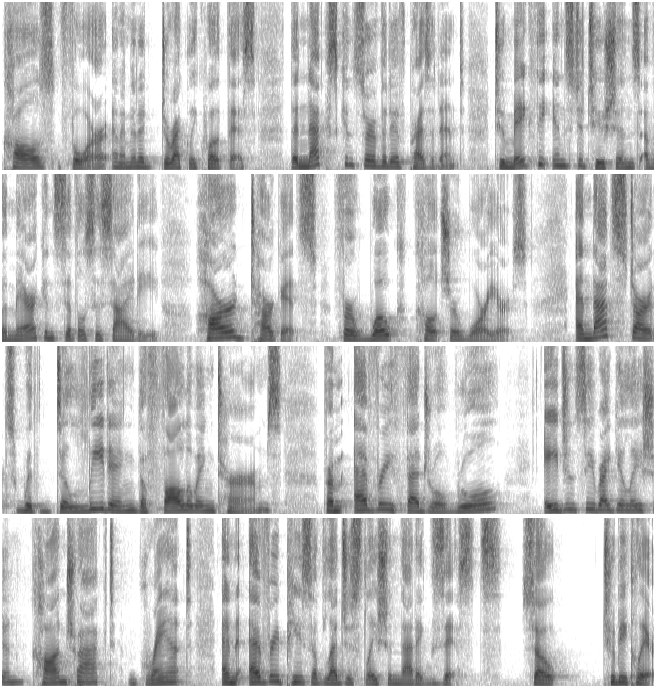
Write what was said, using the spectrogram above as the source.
calls for, and I'm going to directly quote this the next conservative president to make the institutions of American civil society hard targets for woke culture warriors. And that starts with deleting the following terms from every federal rule, agency regulation, contract, grant, and every piece of legislation that exists. So, to be clear,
